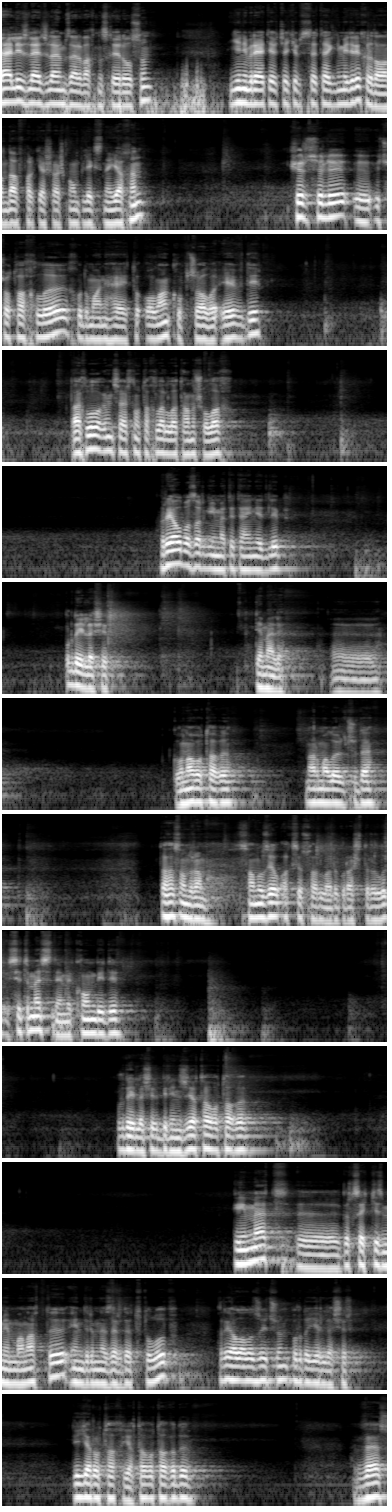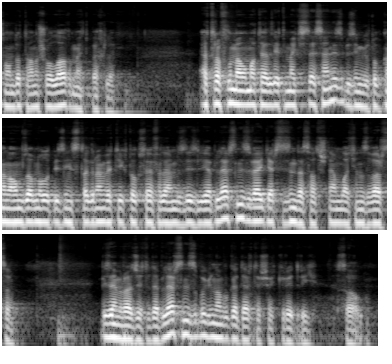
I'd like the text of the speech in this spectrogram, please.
Dəyərli izləyicilərimiz, hər vaxtınız xeyir olsun. Yeni bir həyət ev çəkib sizə təqdim edirik. Xırdalan Dağ Park yaşayış kompleksinə yaxın. Kürsülü, 3 otaqlı, xudmani həyəti olan Qubçalı evdir. Daxil olaq evin içərisində otaqlarla tanış olaq. Real bazar qiyməti təyin edilib. Burada yerləşir. Deməli, eee qonaq otağı normal ölçüdə. Daha sonra sanuzel aksesuarları quraşdırılıb. İsitmə sistemi kombidir. Burada yerləşir birinci yataq otağı. Qiymət e, 48 min manatdır. Endirim nəzərdə tutulub. Real alıcı üçün burada yerləşir. Digər otaq yataq otağıdır. Və sonda tanış olaq mətbəxlə. Ətraflı məlumat əldə etmək istəsəniz, bizim YouTube kanalımıza abunə olub bizi Instagram və TikTok səhifələrimizdə izləyə bilərsiniz və əgər sizin də satışda əmlakınız varsa, bizə müraciət edə bilərsiniz. Bu günə bu qədər təşəkkür edirik. Sağ olun.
